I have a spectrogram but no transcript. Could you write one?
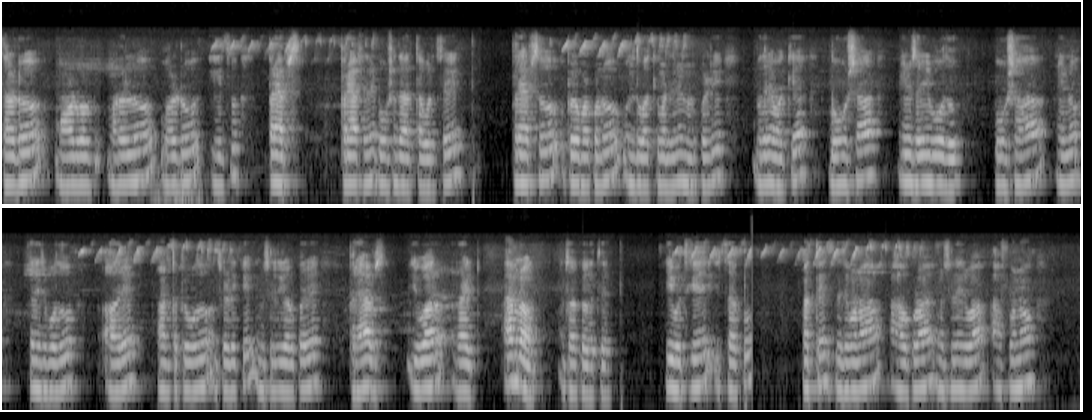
third ಮಾಡಲು ಮಾಡಲು ವರ್ಡು ಈಸು ಪರ್ಯಾಪ್ಸ್ ಪರ್ಯಾಪ್ಸ್ ಅಂದರೆ ಬಹುಶಃ ಅರ್ಥ ಬರುತ್ತೆ ಪರ್ಯಾಪ್ಸು ಉಪಯೋಗ ಮಾಡಿಕೊಂಡು ಒಂದು ವಾಕ್ಯ ಮಾಡಿದ್ರೆ ನೋಡ್ಕೊಳ್ಳಿ. ಮೊದಲನೇ ವಾಕ್ಯ, ಬಹುಶಃ ನೀನು ಸರಿ ಇರ್ಬೋದು ಬಹುಶಃ ನೀನು ಸರಿ ಇರ್ಬೋದು ಆದರೆ ನಾನು ತಪ್ಪಿರ್ಬೋದು ಅಂತ ಹೇಳಲಿಕ್ಕೆ ಇಂಗ್ಲೀಷಲ್ಲಿ ಹೇಳ್ಬೇಕಾದ್ರೆ perhaps you are right I am wrong ಅಂತ ಹೇಳೋಕ್ಕಾಗುತ್ತೆ ಈ ಹೊತ್ತಿಗೆ ಇದು ಸಾಕು. ಮತ್ತೆ ಸಿಗೋಣ ಹಾಗೂ ಕೂಡ ಇಂಗ್ಲೀಷಲ್ಲಿರುವ ಆಫನ್ನು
